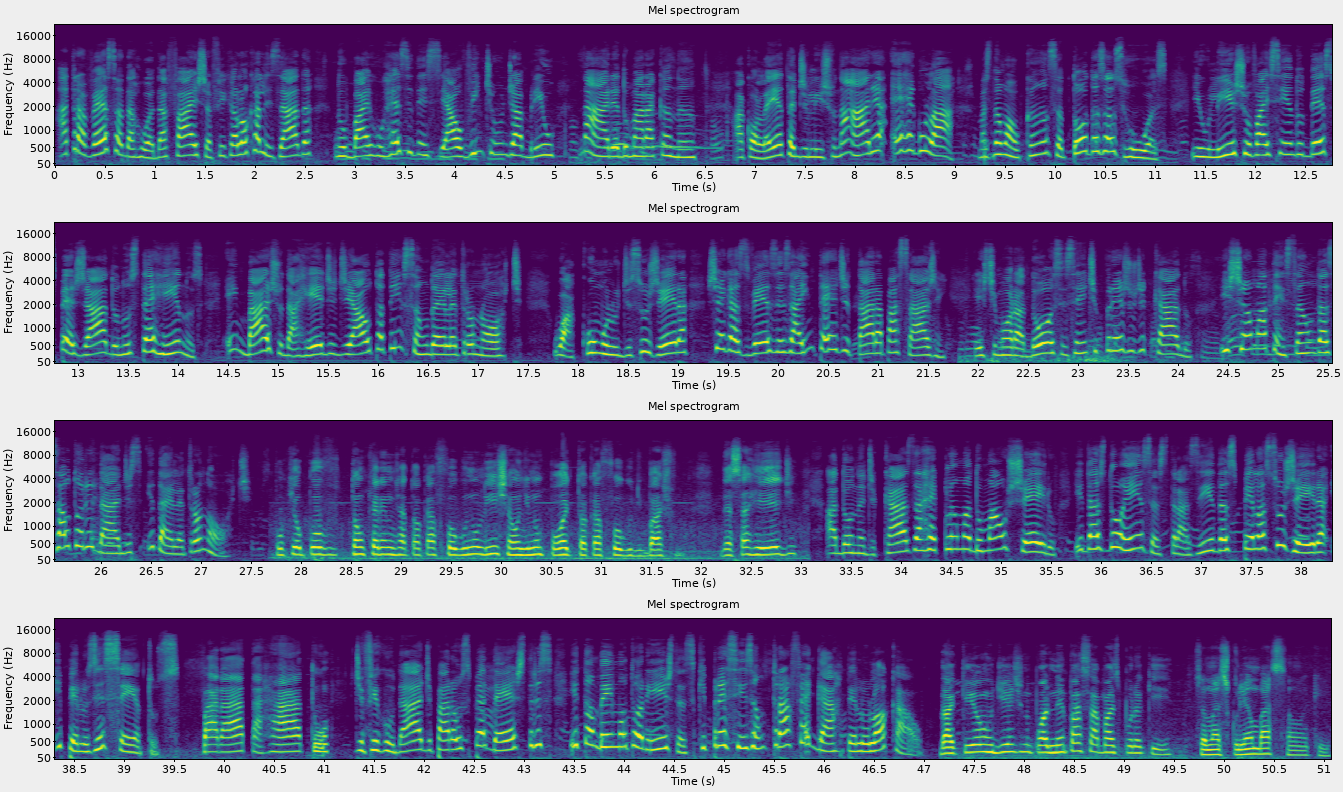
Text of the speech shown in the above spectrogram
A travessa da Rua da Faixa fica localizada no bairro residencial 21 de Abril, na área do Maracanã. A coleta de lixo na área é regular, mas não alcança todas as ruas. E o lixo vai sendo despejado nos terrenos, embaixo da rede de alta tensão da Eletronorte. O acúmulo de sujeira chega às vezes a interditar a passagem. Este morador se sente prejudicado e chama a atenção das autoridades e da Eletronorte. Porque o povo estão querendo já tocar fogo no lixo, onde não pode tocar fogo debaixo dessa rede. A dona de casa reclama do mau cheiro e das doenças trazidas pela sujeira e pelos insetos. Barata, rato. Dificuldade para os pedestres e também motoristas que precisam trafegar pelo local. Daqui a um dia a gente não pode nem passar mais por aqui. Isso é uma esculhambação aqui.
